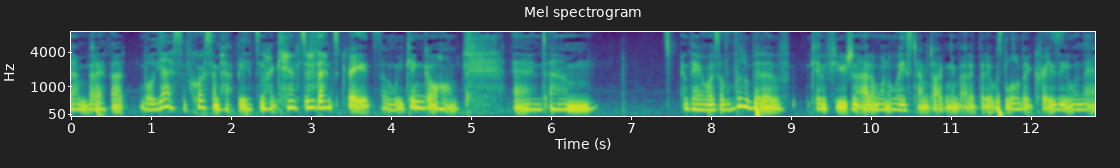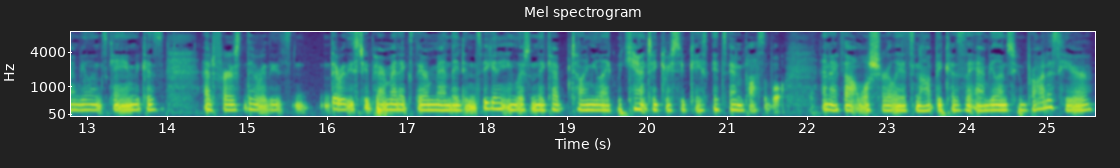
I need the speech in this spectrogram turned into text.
Um, but I thought, well, yes, of course I'm happy. It's not cancer. That's great. So we can go home. And um, there was a little bit of confusion. I don't want to waste time talking about it, but it was a little bit crazy when the ambulance came because at first there were these there were these two paramedics. They were men. They didn't speak any English, and they kept telling me like, "We can't take your suitcase. It's impossible." And I thought, well, surely it's not because the ambulance who brought us here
